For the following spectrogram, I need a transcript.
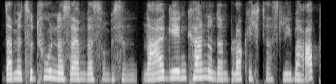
damit zu tun, dass einem das so ein bisschen nahe gehen kann und dann blocke ich das lieber ab.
